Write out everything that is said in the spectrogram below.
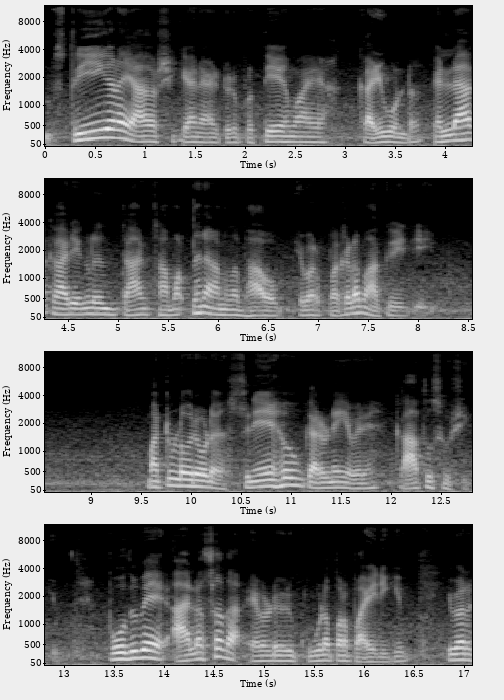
സ്ത്രീകളെ ആകർഷിക്കാനായിട്ടൊരു പ്രത്യേകമായ കഴിവുണ്ട്. എല്ലാ കാര്യങ്ങളിലും താൻ സമർത്ഥനാണെന്ന ഭാവം ഇവർ പ്രകടമാക്കുകയും ചെയ്യും. മറ്റുള്ളവരോട് സ്നേഹവും കരുണയും ഇവരെ കാത്തു സൂക്ഷിക്കും. പൊതുവെ അലസത ഇവരുടെ ഒരു കൂടപ്പുറപ്പായിരിക്കും. ഇവർ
